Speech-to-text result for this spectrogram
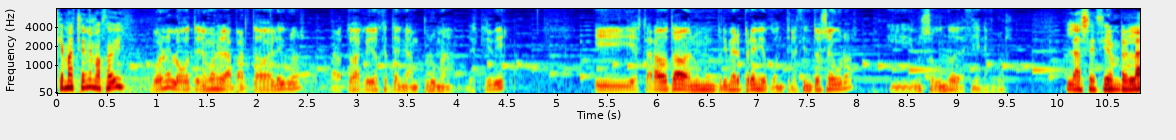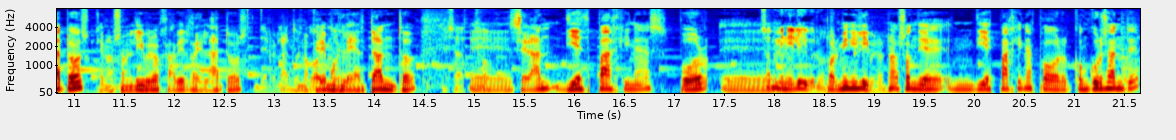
¿Qué más tenemos, Javi? Bueno, luego tenemos el apartado de libros para todos aquellos que tengan pluma de escribir y estará dotado en un primer premio con 300 euros y un segundo de 100 euros. La sección relatos, que no son libros, Javi, relatos. De relatos No cortos. queremos leer tanto. Exacto. Eh, serán 10 páginas por... eh, Son mini libros. por mini libros, ¿no? Son 10 10 páginas por concursante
